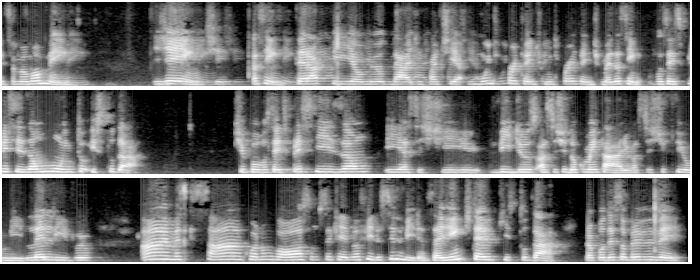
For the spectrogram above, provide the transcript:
esse é o meu momento. Gente, assim, terapia, humildade, empatia, muito importante, muito importante. Mas assim, vocês precisam muito estudar. Tipo, vocês precisam ir assistir vídeos, assistir documentário, assistir filme, ler livro. Ai, mas que saco, eu não gosto, não sei o quê. Meu filho, se vira. Se a gente teve que estudar para poder sobreviver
